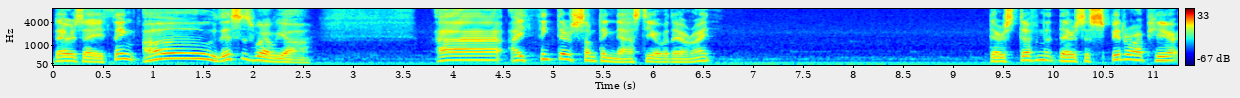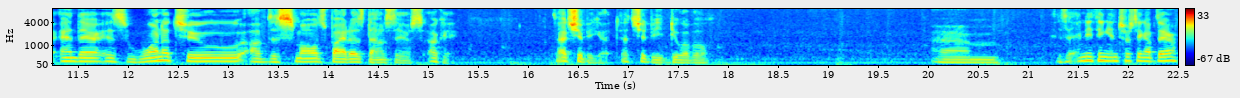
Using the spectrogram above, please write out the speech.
there's a thing. Oh, this is where we are. Uh, I think there's something nasty over there, right? There's definite. There's a spitter up here, and there is one or two of the small spiders downstairs. Okay, that should be good. That should be doable. Um, is there anything interesting up there?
